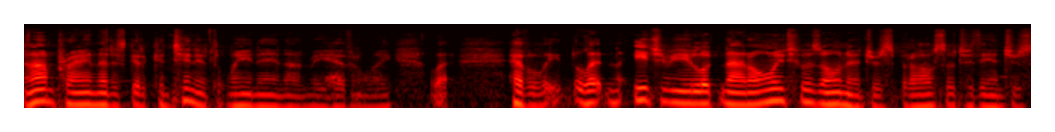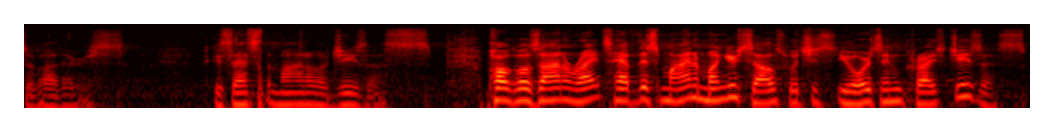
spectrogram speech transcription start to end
And I'm praying that it's going to continue to lean in on me heavily, heavily. Let each of you look not only to his own interests, but also to the interests of others. Because that's the motto of Jesus. Paul goes on and writes, Have this mind among yourselves, which is yours in Christ Jesus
